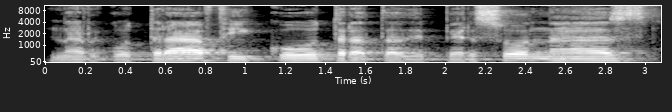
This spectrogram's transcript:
narcotráfico, trata de personas,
